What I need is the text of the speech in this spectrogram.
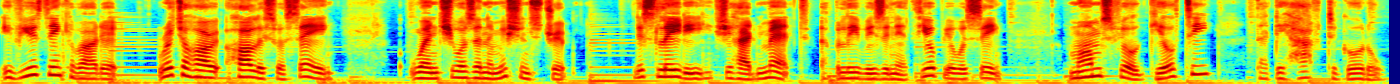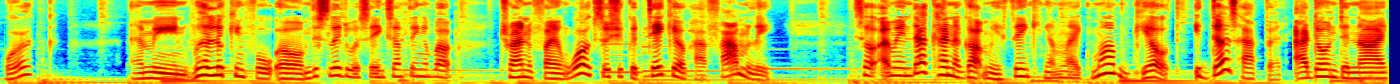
if you think about it, Rachel Hollis was saying when she was on a mission trip, this lady she had met, I believe is in Ethiopia, was saying, Moms feel guilty that they have to go to work. I mean, we're looking for um this lady was saying something about trying to find work so she could take care of her family. So I mean that kind of got me thinking. I'm like, mom, guilt. It does happen. I don't deny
